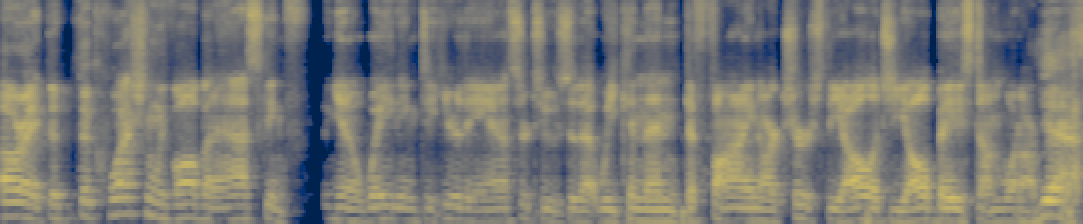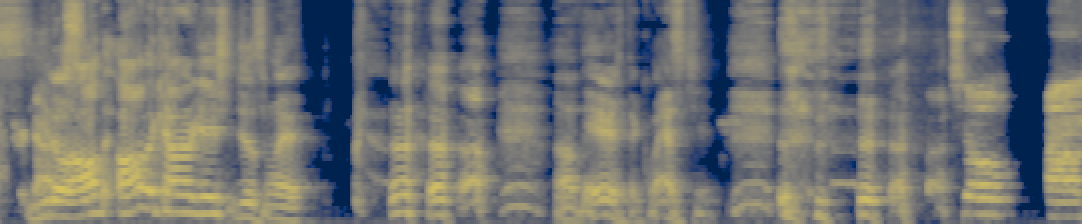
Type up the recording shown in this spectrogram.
All right, the, the question we've all been asking, you know, waiting to hear the answer to, so that we can then define our church theology, all based on what our yes, you know, all the, all the congregation just went. oh, there's the question. so, um,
